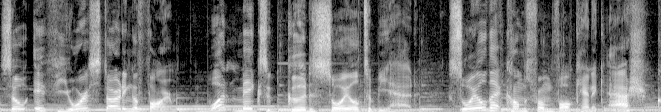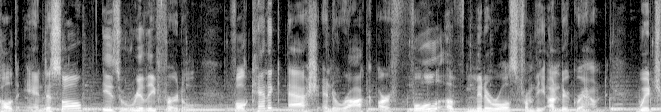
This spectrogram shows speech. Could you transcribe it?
So, if you're starting a farm, what makes good soil to be had? Soil that comes from volcanic ash, called andesol, is really fertile. Volcanic ash and rock are full of minerals from the underground, which,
